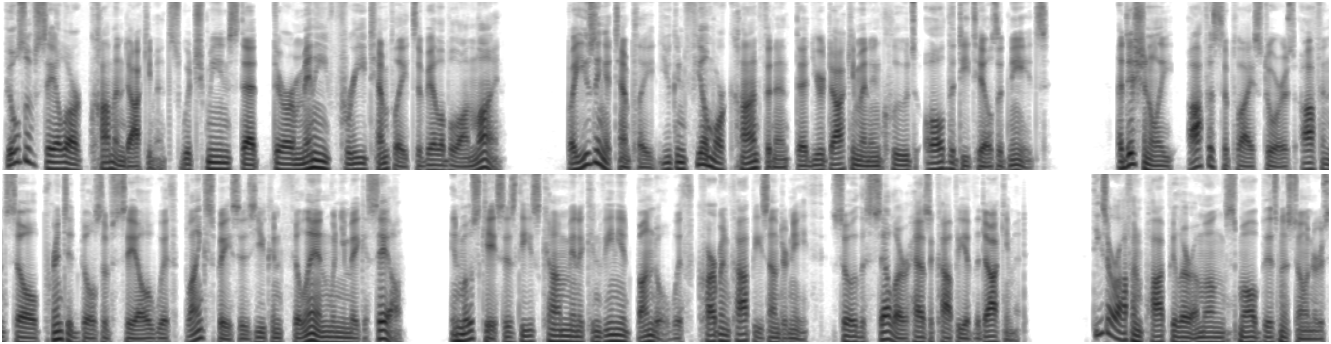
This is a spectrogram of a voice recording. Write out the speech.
Bills of sale are common documents, which means that there are many free templates available online. By using a template, you can feel more confident that your document includes all the details it needs. Additionally, office supply stores often sell printed bills of sale with blank spaces you can fill in when you make a sale. In most cases, these come in a convenient bundle with carbon copies underneath, so the seller has a copy of the document. These are often popular among small business owners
